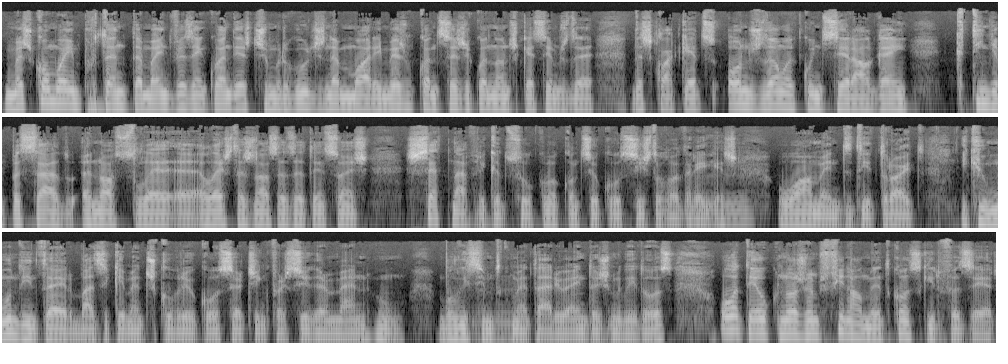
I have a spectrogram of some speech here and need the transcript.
mas como é importante também de vez em quando estes mergulhos na memória, mesmo quando seja quando não nos esquecemos de, das claquetes, ou nos dão a conhecer alguém que tinha passado a, nosso, a leste das nossas atenções, exceto na África do Sul, como aconteceu com o Sisto Rodrigues, uhum. o homem de Detroit, e que o mundo inteiro basicamente descobriu com o Searching for Sugar Man, um belíssimo uhum. documentário em 2012, ou até o que nós vamos finalmente conseguir fazer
